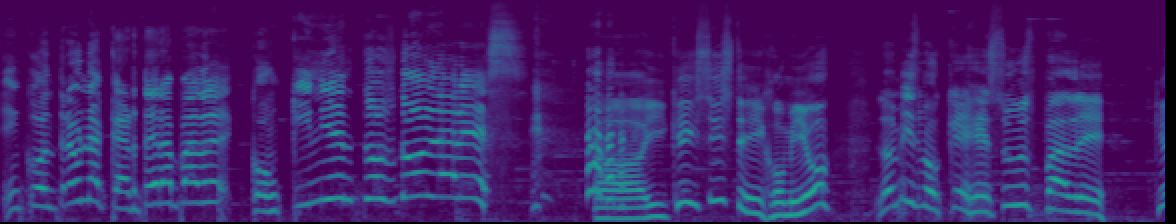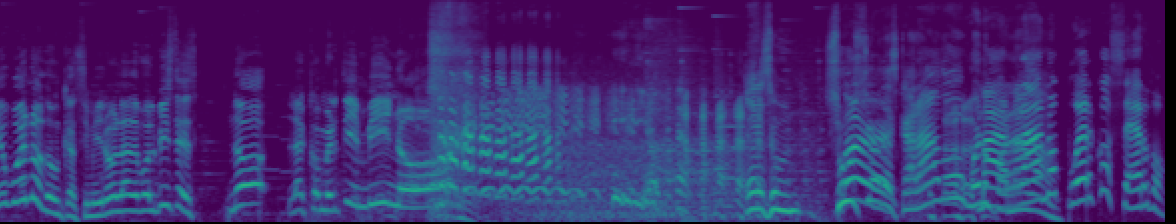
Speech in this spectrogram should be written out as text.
encontré una cartera, padre, con 500 dólares. Ay, ¿qué hiciste, hijo mío? Lo mismo que Jesús, padre. Qué bueno, don Casimiro, la devolviste. No, la convertí en vino. Idiota. Eres un sucio, Ay. descarado, bueno. Marrano, puerco, cerdo.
